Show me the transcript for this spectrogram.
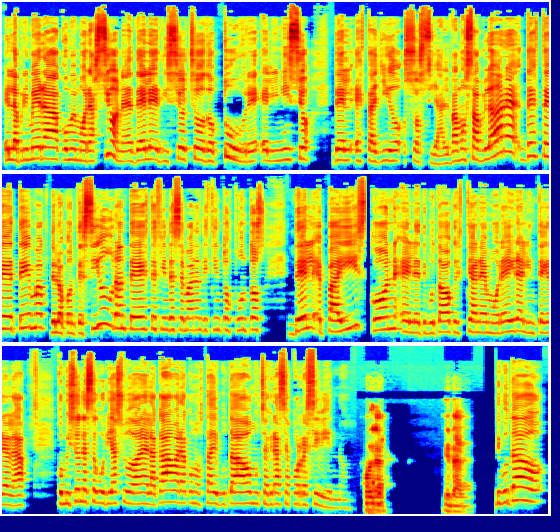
en la primera conmemoración eh, del 18 de octubre, el inicio del estallido social. Vamos a hablar eh, de este tema, de lo acontecido durante este fin de semana en distintos puntos del país con el diputado Cristiane Moreira, él integra la Comisión de Seguridad Ciudadana de la Cámara. ¿Cómo está, diputado? Muchas gracias por recibirnos. Hola, ¿qué tal? Diputado,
